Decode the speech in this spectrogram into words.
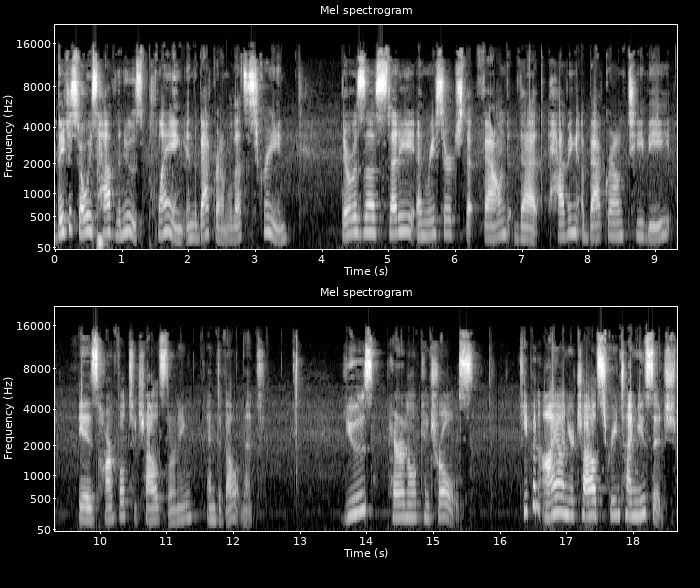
they just always have the news playing in the background. Well, that's a screen. There was a study and research that found that having a background TV is harmful to child's learning and development. Use parental controls. Keep an eye on your child's screen time usage.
